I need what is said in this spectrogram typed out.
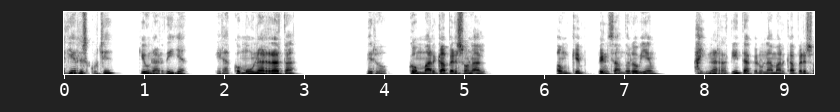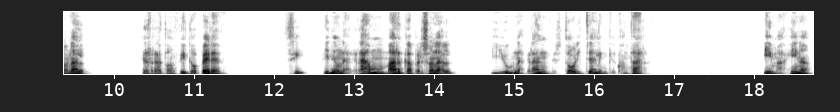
Ayer escuché que una ardilla era como una rata, pero con marca personal. Aunque, pensándolo bien, hay una ratita con una marca personal. El ratoncito Pérez. Sí, tiene una gran marca personal y una gran storytelling que contar. Imagina.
